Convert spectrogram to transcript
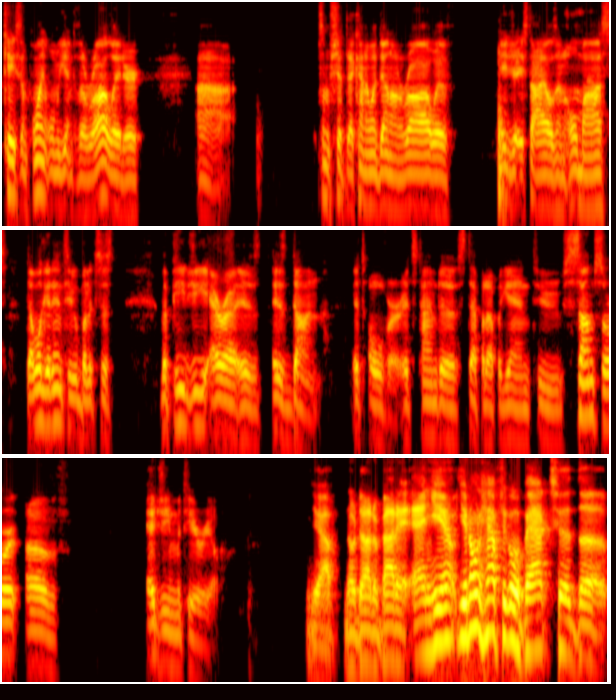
case in point, when we get into the Raw later, uh, some shit that kind of went down on Raw with AJ Styles and Omos that we'll get into, but it's just the PG era is is done. It's over. It's time to step it up again to some sort of edgy material. Yeah, no doubt about it. And you you don't have to go back to the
